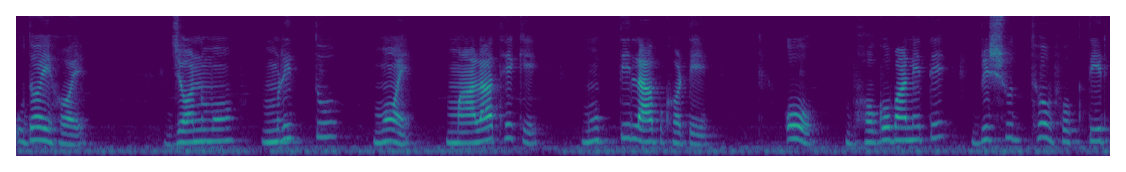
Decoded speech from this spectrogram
উদয় হয়। জন্ম মৃত্যুময় মালা থেকে মুক্তি লাভ ঘটে। ও ভগবানেতে বিশুদ্ধ ভক্তির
